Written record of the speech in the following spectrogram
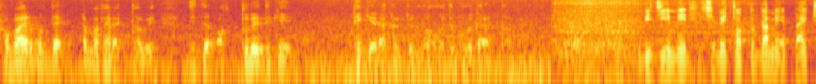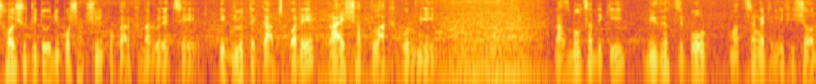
সবার মধ্যে একটা মাথায় রাখতে হবে যে তাদের অর্থনীতিকে টিকিয়ে রাখার জন্য আমাদের ভূমিকা রাখতে হবে। বিজিএমএর হিসেবে চট্টগ্রামে প্রায় ছয়শটি তৈরি পোশাক শিল্প কারখানা রয়েছে। এগুলোতে কাজ করে প্রায় সাত লাখ কর্মী। Nazmul Sadiki, business report, Maasranga television.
